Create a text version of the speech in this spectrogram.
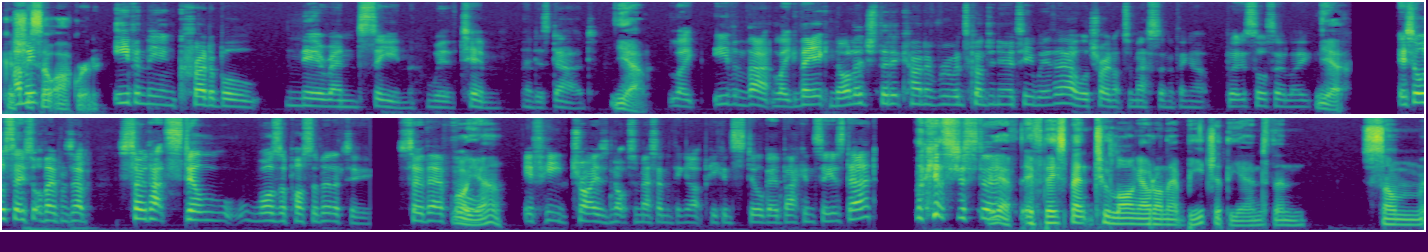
because she's mean- so awkward. even the incredible near end scene with Tim and his dad. Yeah, Like even that, like they acknowledge that it kind of ruins continuity with, ah, we'll try not to mess anything up. But it's also like yeah, it's also sort of opens up, so that still was a possibility. So therefore, well, yeah, if he tries not to mess anything up, he can still go back and see his dad. Like it's just a yeah. If, if they spent too long out on that beach at the end, then some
